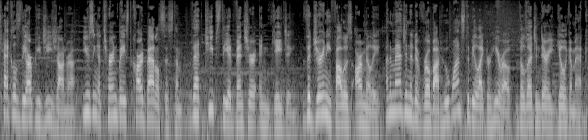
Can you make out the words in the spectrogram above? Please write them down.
tackles the RPG genre using a turn based card battle system that keeps the adventure engaging. The journey follows Armilly, an imaginative robot who wants to be like her hero, the legendary Gilgamech.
